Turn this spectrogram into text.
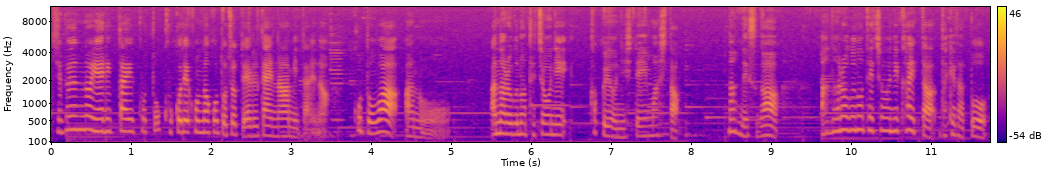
自分のやりたいことここでこんなことをちょっとやりたいなみたいなことはあのアナログの手帳に書くようにしていました。なんですがアナログの手帳に書いただけだと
